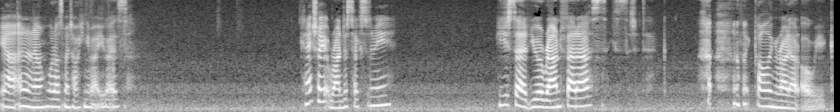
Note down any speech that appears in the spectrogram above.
yeah, I don't know. What else am I talking about, you guys? Can I show you Ron just texted me? He just said, You around, fat ass? He's such a dick. I'm like calling Ron out all week.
